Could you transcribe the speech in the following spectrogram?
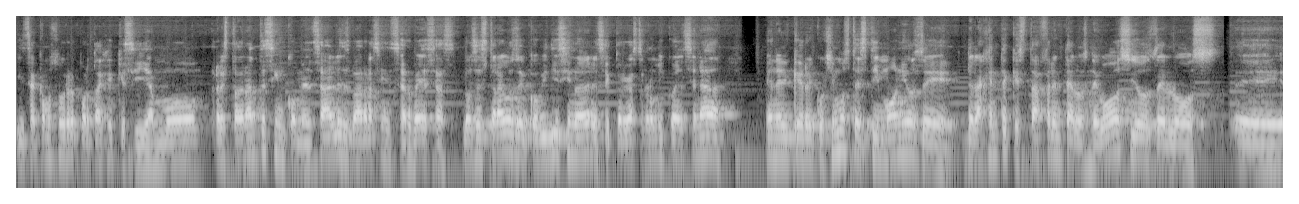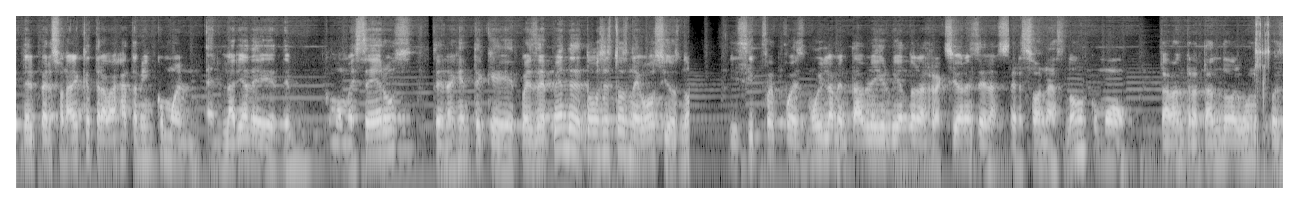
y sacamos un reportaje que se llamó Restaurantes sin comensales, barras sin cervezas, los estragos del COVID-19 en el sector gastronómico de Ensenada, en el que recogimos testimonios de, de la gente que está frente a los negocios, de los, eh, del personal que trabaja también como en, en el área de, de- como meseros, de la gente que pues depende de todos estos negocios, ¿no? Y sí fue pues muy lamentable ir viendo las reacciones de las personas, ¿no? Cómo estaban tratando algunos pues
